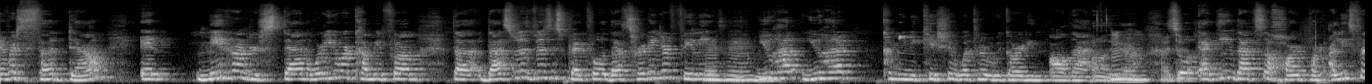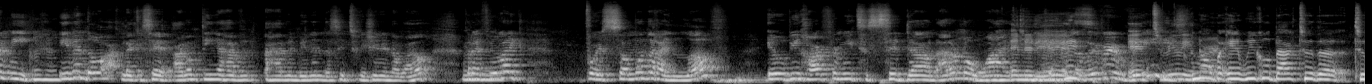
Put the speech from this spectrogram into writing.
never sat down and made her understand where you were coming from. That that's just disrespectful. That's hurting your feelings. Mm-hmm. You had you had a communication with her regarding all that. Oh, yeah. I So did. I think that's the hard part, at least for me. Mm-hmm. Even though, like I said, I don't think I haven't I haven't been in the situation in a while, but I Mm-hmm. feel like for someone that I love, it would be hard for me to sit down. I don't know why. And it Because is. the way we were It's raised. really no hard. but and we go back to the to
